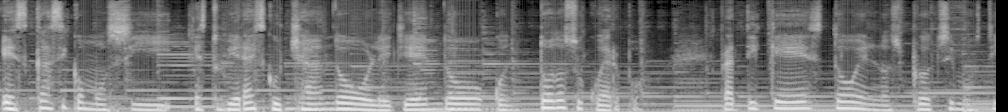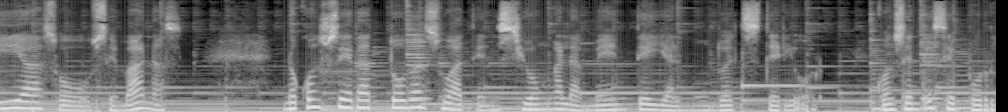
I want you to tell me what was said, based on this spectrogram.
Es casi como si estuviera escuchando o leyendo con todo su cuerpo. Practique esto en los próximos días o semanas. No conceda toda su atención a la mente y al mundo exterior. Concéntrese por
